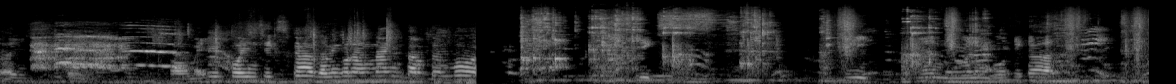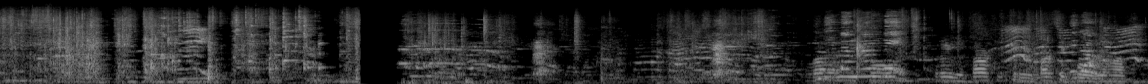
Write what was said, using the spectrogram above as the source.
times 2. Oh, may 8.6 ka. Gawin ko ng 9 carton mo. 6. 8. Yan, may walang bote ka. Hindi na mandi. 3, 43, 44 lahat.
